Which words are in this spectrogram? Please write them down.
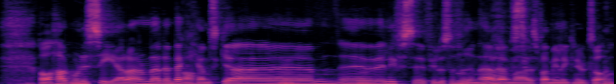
ja, harmoniserar med den Beckhemska eh, livsfilosofin här hemma hos familjen Knutsson.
